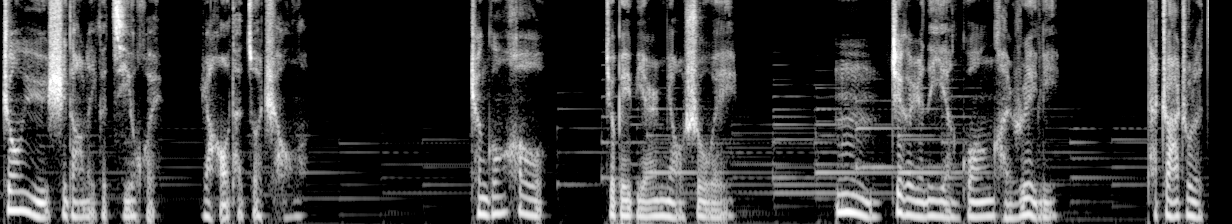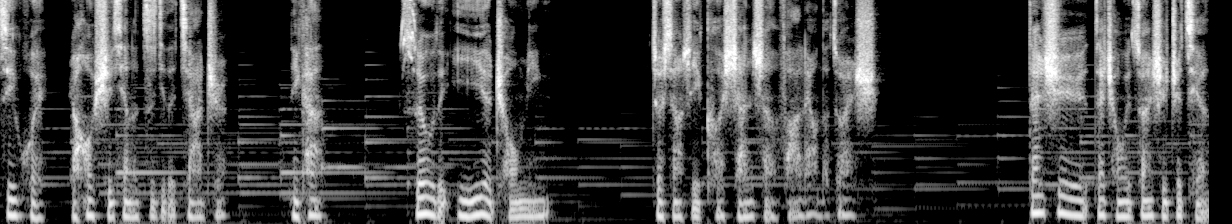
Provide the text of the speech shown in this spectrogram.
终于试到了一个机会，然后他做成了。成功后，就被别人描述为嗯，这个人的眼光很锐利，他抓住了机会，然后实现了自己的价值。你看，所有的一夜成名，就像是一颗闪闪发亮的钻石。但是在成为钻石之前，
